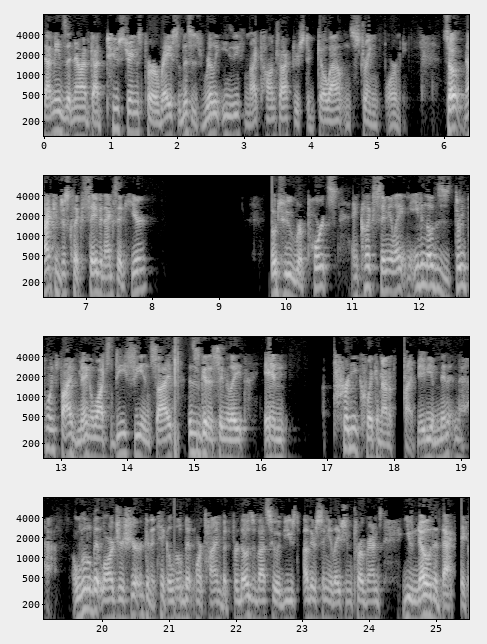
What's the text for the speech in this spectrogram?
That means that now I've got two strings per array. So this is really easy for my contractors to go out and string for me. So now I can just click save and exit here. Go to reports and click simulate. And even though this is 3.5 megawatts DC in size, this is going to simulate in a pretty quick amount of time, maybe a minute and a half a little bit larger, sure, going to take a little bit more time, but for those of us who have used other simulation programs, you know that that can take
